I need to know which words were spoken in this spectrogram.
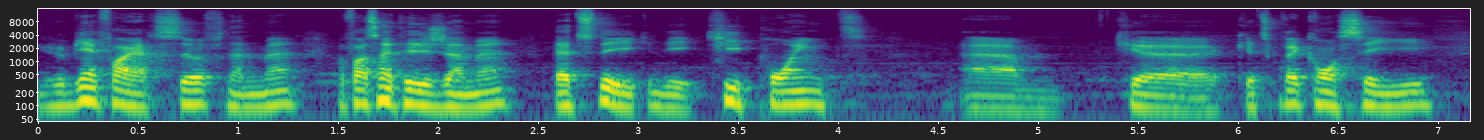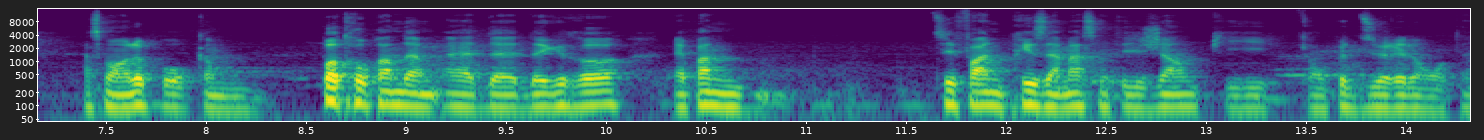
il veut bien faire ça finalement, il veut faire ça intelligemment. As-tu des, des key points euh, que, que tu pourrais conseiller à ce moment-là pour comme pas trop prendre de, euh, de- gras, mais prendre, faire une prise de masse intelligente puis qu'on peut durer longtemps.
